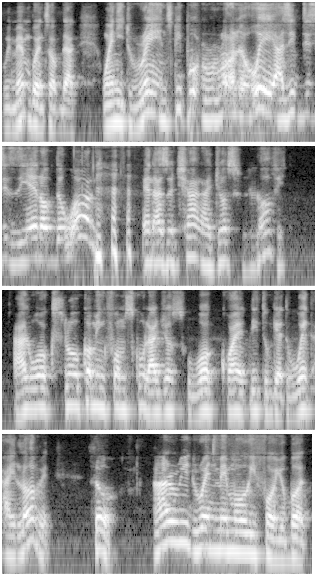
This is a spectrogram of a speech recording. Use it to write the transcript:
remembrance of that. When it rains, people run away as if this is the end of the world. and as a child, I just love it. I'll walk slow coming from school. I'll just walk quietly to get wet. I love it. So I'll read Rain Memory for you, but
